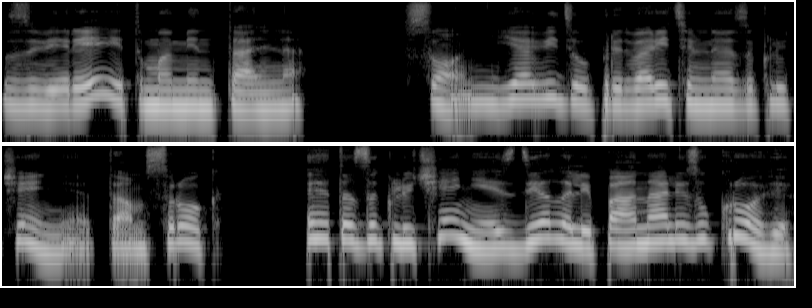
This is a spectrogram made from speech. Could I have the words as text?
Звереет моментально. Сонь, я видел предварительное заключение, там срок. Это заключение сделали по анализу крови.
